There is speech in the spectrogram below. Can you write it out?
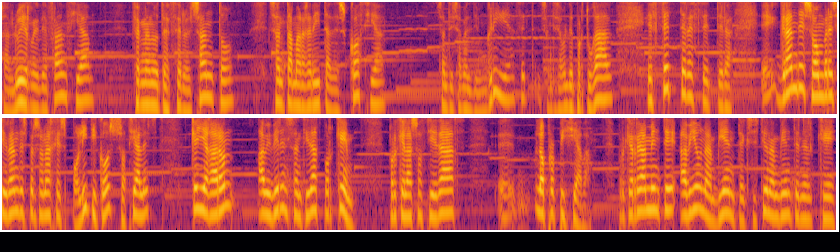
San Luis, rey de Francia, Fernando III el Santo, Santa Margarita de Escocia, Santa Isabel de Hungría, Santa Isabel de Portugal, etcétera, etcétera. Eh, grandes hombres y grandes personajes políticos, sociales, que llegaron a vivir en santidad. ¿Por qué? Porque la sociedad eh, lo propiciaba. Porque realmente había un ambiente, existía un ambiente en el que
